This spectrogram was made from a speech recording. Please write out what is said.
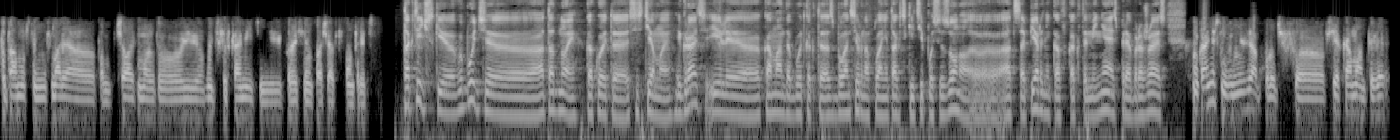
потому что, несмотря, там, человек может и выйти со скамейки и пройти на площадке там 30. Тактически вы будете э, от одной какой-то системы играть или команда будет как-то сбалансирована в плане тактики идти по сезону, э, от соперников, как-то меняясь, преображаясь? Ну, конечно же, нельзя против э, всех команд играть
